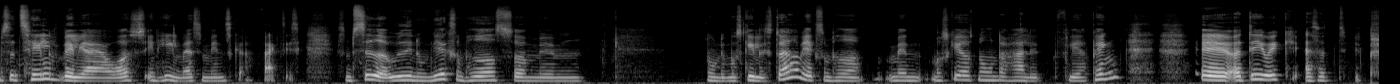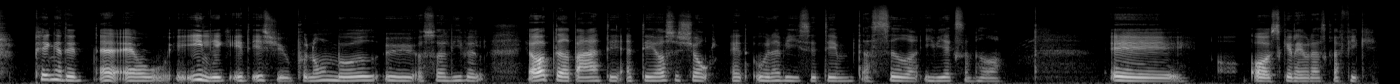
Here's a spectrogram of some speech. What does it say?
så tilvælger jeg jo også en hel masse mennesker, faktisk, som sidder ude i nogle virksomheder, som øh, nogle måske lidt større virksomheder, men måske også nogen, der har lidt flere penge. øh, og det er jo ikke, altså, pff, penge det er, er jo egentlig ikke et issue på nogen måde, øh, og så alligevel. Jeg opdagede bare, at det, at det er også sjovt at undervise dem, der sidder i virksomheder, øh, og skal lave deres grafik,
